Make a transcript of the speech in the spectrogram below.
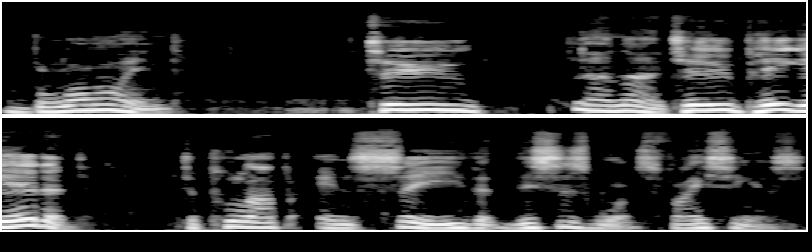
blind, too, no, no, too pig-headed to pull up and see that this is what's facing us.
